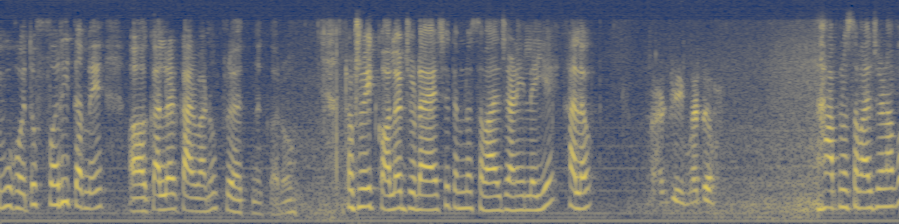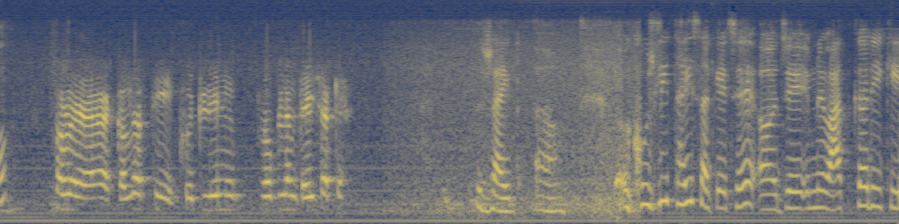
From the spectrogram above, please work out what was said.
એવું હોય તો ફરી તમે કલર કાઢવાનો પ્રયત્ન કરો. ડૉક્ટર એક કોલર જોડાયા છે તેમનો સવાલ જાણી લઈએ. હેલો હાજી મેડમ હા આપનો સવાલ જણાવો. હવે આ કલરથી ખુજલીની પ્રોબ્લેમ થઈ શકે? રાઈટ ખુજલી થઈ શકે છે જે એમને વાત કરી કે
